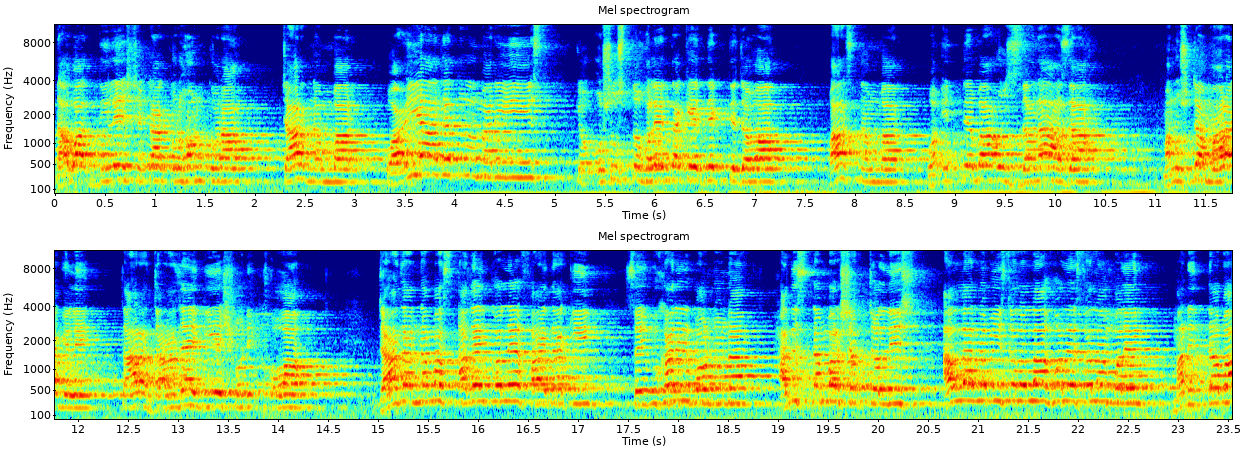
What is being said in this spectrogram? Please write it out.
দাওয়াত দিলে সেটা গ্রহণ করা। চার নাম্বার মারিস। কেউ অসুস্থ হলে তাকে দেখতে যাওয়া। পাঁচ নাম্বার, ওয়া ইত্তেবাউজ জানাজা। মানুষটা মারা গেলে তার জানাজায় গিয়ে শরীক হওয়া। জানাজার নামাজ আদায় করলে ফায়দা কি? সেই বুখারীর বর্ণনা, হাদিস নাম্বার 47 আল্লাহ নবী সাল্লাল্লাহু আলাইহি সাল্লাম বলেন, মান ইত্তাবা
